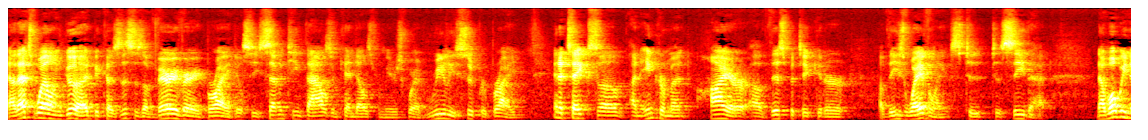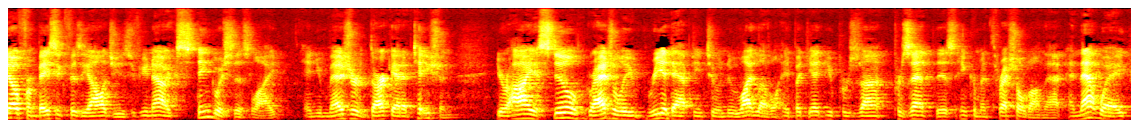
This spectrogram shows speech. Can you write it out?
Now that's well and good because this is a very, very bright, you'll see 17,000 candela per meter squared, really super bright. And it takes uh, an increment higher of this particular, of these wavelengths to, to see that. Now what we know from basic physiology is if you now extinguish this light and you measure dark adaptation, your eye is still gradually readapting to a new light level, but yet you present, present this increment threshold on that. And that way,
